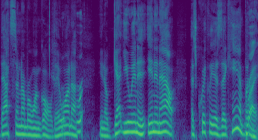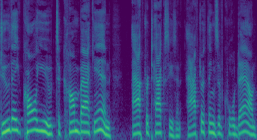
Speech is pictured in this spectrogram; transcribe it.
that's their number one goal. They want to, you know, get you in and, in and out as quickly as they can. But Right. do they call you to come back in after tax season, after things have cooled down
